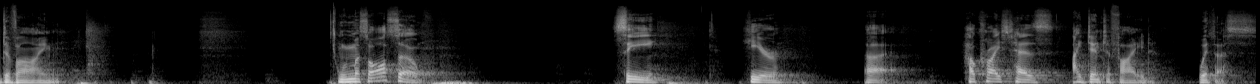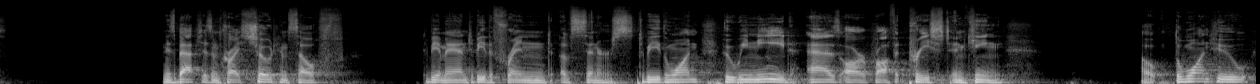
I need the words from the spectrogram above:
divine. We must also see here uh, how Christ has identified with us. In his baptism, Christ showed himself to be a man, to be the friend of sinners, to be the one who we need as our prophet, priest, and king. Oh, the one who,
